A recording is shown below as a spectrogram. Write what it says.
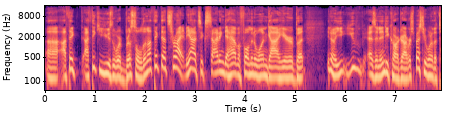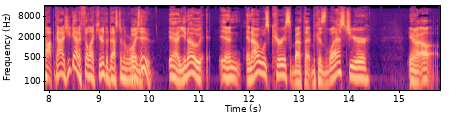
Uh, I think I think you use the word bristled, and I think that's right. Yeah, it's exciting to have a Formula One guy here, but you know, you, you as an IndyCar driver, especially one of the top guys, you got to feel like you're the best in the world Well, too. Yeah, you know, and and I was curious about that because last year, you know, I'll,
